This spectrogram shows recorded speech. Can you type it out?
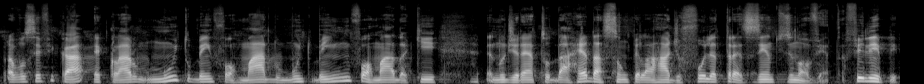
para você ficar, é claro, muito bem informado, muito bem informado aqui eh, no direto da redação pela Rádio Folha 390. Felipe,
